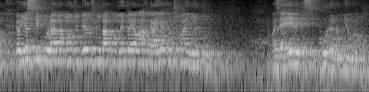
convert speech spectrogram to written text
eu ia segurar na mão de Deus e em um dado momento eu ia largar e ia continuar indo. Mas é Ele que segura na minha mão.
